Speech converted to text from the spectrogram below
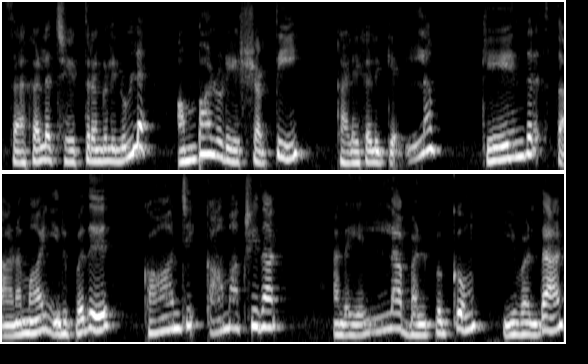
சகல சேத்திரங்களில் உள்ள அம்பாளுடைய சக்தி கலைகளுக்கெல்லாம் கேந்திர ஸ்தானமாய் இருப்பது காஞ்சி காமாட்சி தான். அந்த எல்லா பல்புக்கும் இவள்தான்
